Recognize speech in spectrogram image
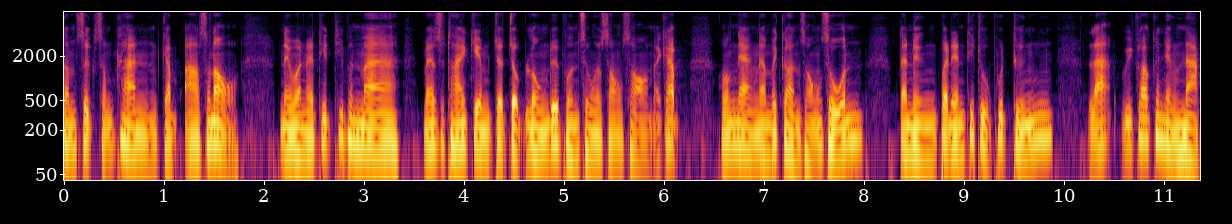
ทำศึกสำคัญกับอาร์เซนอลในวันอาทิตย์ที่ผ่านมา แม้สุดท้ายเกมจะจบลงด้วยผลเสมอ 2-2 นะครับหงแดงนำไปก่อน 2-0 แต่หนึ่งประเด็นที่ถูกพูดถึง และวิเคราะห์กันอย่างหนัก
